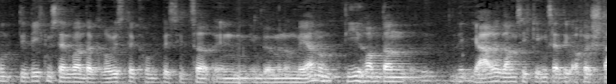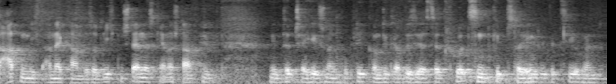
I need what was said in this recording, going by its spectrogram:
Und die Liechtenstein waren der größte Grundbesitzer in, in Böhmen und Mähren und die haben dann jahrelang sich gegenseitig auch als Staaten nicht anerkannt. Also Liechtenstein als kleiner Staat mit, mit der Tschechischen Republik und ich glaube, das ist erst seit kurzem gibt es da irgendwie Beziehungen.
